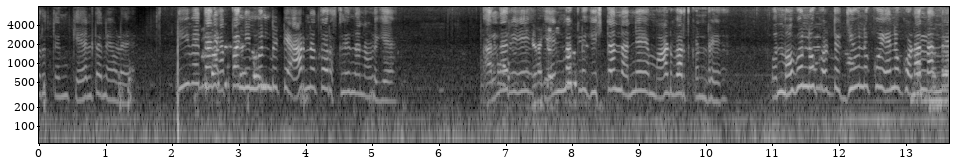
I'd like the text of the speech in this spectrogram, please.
ಬರುತ್ತೆ ಅಂತ ಕೇಳ್ತಾನೆ ಅವಳೆ. ನೀವೇ ತಾನೆ ಅಪ್ಪ ನಿಮ್ಮನ್ನ ಬಿಟ್ಟು ಯಾರನ್ನ ತೋರಿಸ್ಲಿ ನಾನು ಅವಳಿಗೆ? ಅಲ್ಲ ರೀ, ಹೆಣ್ಮಕ್ಳಿಗೆ ಇಷ್ಟೊಂದು ಅನ್ಯಾಯ ಮಾಡಬಾರ್ದು ಕಣ್ರಿ. ಒಂದು ಮಗುನು ಕೊಟ್ಟು ಜೀವನಕ್ಕೂ ಏನು ಕೊಡಲ್ಲ ಅಂದ್ರೆ?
